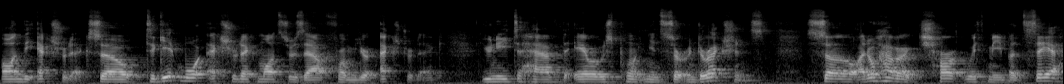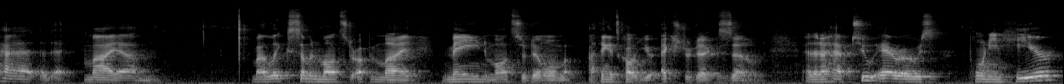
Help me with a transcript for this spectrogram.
on the extra deck. So, to get more extra deck monsters out from your extra deck, you need to have the arrows pointing in certain directions. So, I don't have a chart with me, but say I had my um, my link summon monster up in my main monster dome. I think it's called your extra deck zone. And then I have two arrows pointing here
